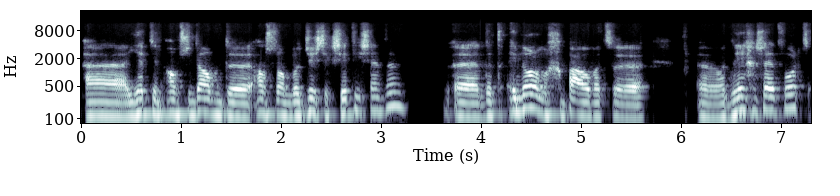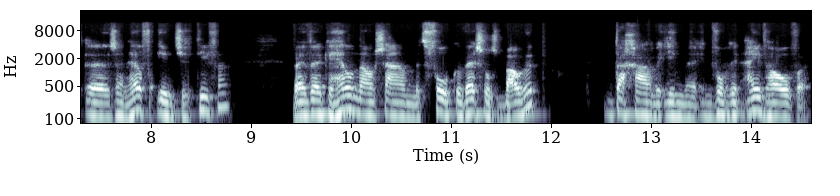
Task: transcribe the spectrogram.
Je hebt in Amsterdam de Amsterdam Logistic City Center. Dat enorme gebouw wat, neergezet wordt. Er zijn heel veel initiatieven. Wij werken heel nauw samen met Volker Wessels Bouwhub. Daar gaan we in, in bijvoorbeeld in Eindhoven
